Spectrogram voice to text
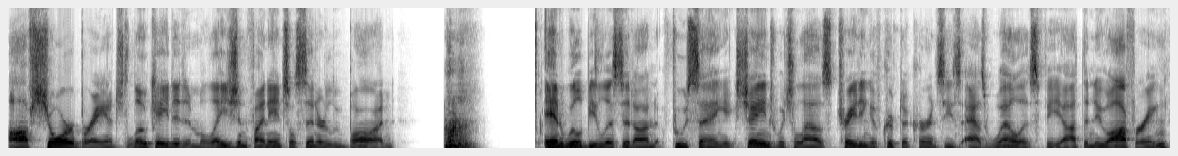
offshore branch located in Malaysian financial center Labuan and will be listed on Fusang Exchange, which allows trading of cryptocurrencies as well as fiat. The new offering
